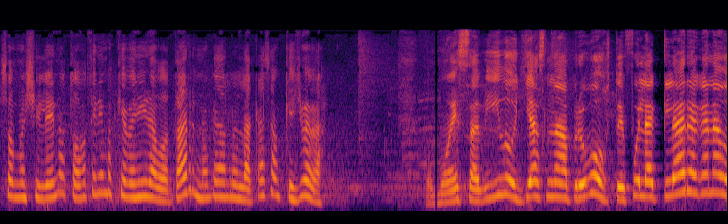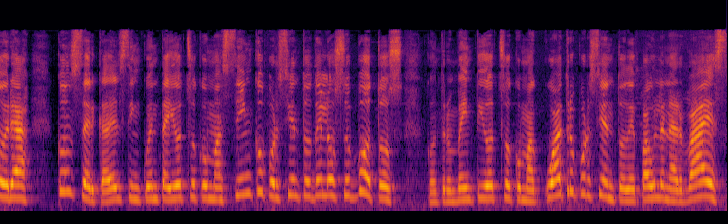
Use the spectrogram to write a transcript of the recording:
Somos chilenos, todos tenemos que venir a votar, no quedarnos en la casa aunque llueva. Como es sabido, Yasna Proboste fue la clara ganadora con cerca del 58,5% de los votos contra un 28,4% de Paula Narváez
